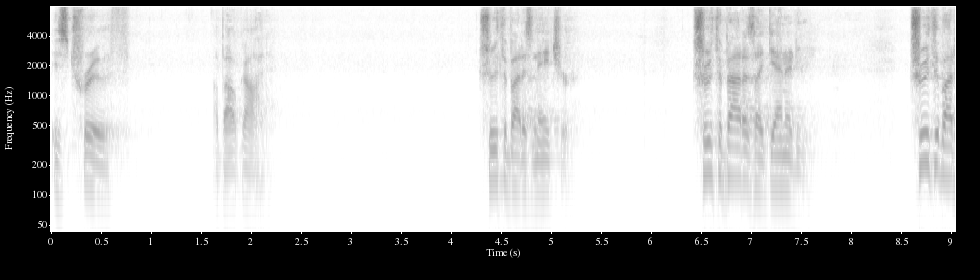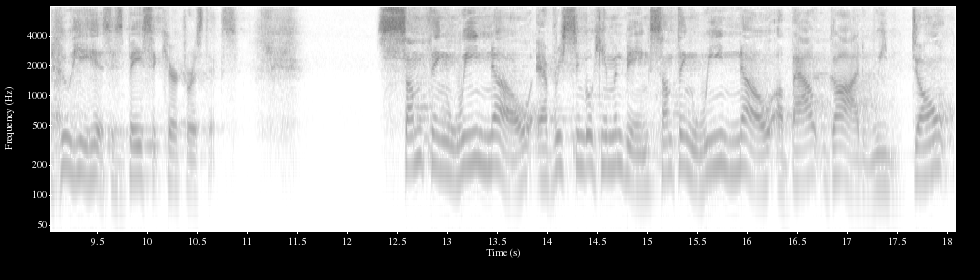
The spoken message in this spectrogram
is truth about God, truth about his nature truth about his identity, truth about who he is, his basic characteristics. Something we know, every single human being, something we know about God, we don't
